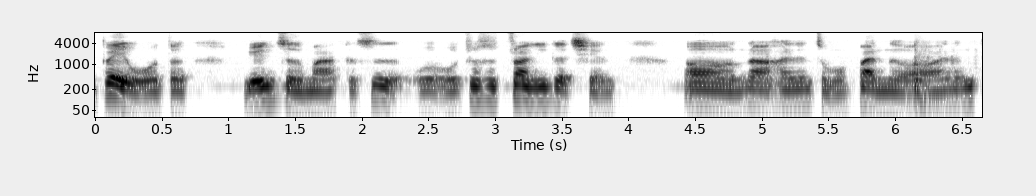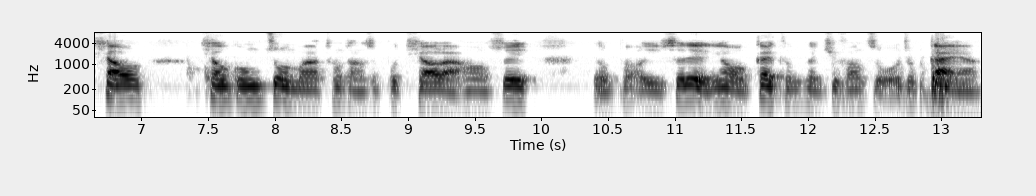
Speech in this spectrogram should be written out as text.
悖我的原则吗？可是我我就是赚一个钱哦，那还能怎么办呢？我还能挑挑工作吗？通常是不挑了哦。所以有以色列人要我盖屯垦区房子，我就盖啊。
